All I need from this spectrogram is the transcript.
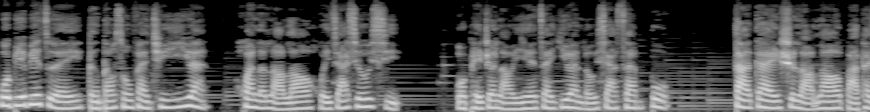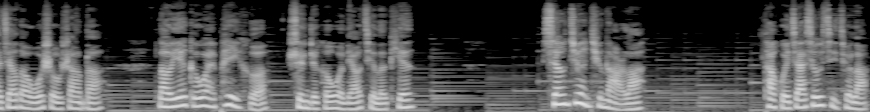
我瘪瘪嘴，等到送饭去医院，换了姥姥回家休息。我陪着姥爷在医院楼下散步，大概是姥姥把他交到我手上的。老爷格外配合，甚至和我聊起了天。香卷去哪儿了？他回家休息去了，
